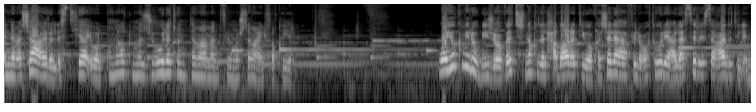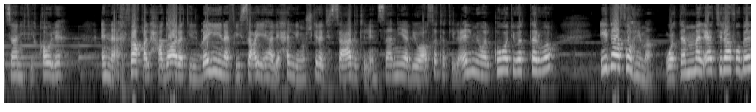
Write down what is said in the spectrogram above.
أن مشاعر الاستياء والقنوط مجهولة تماما في المجتمع الفقير. ويكمل بيجوفيتش نقد الحضارة وفشلها في العثور على سر سعادة الإنسان في قوله إن إخفاق الحضارة البينة في سعيها لحل مشكلة السعادة الإنسانية بواسطة العلم والقوة والثروة إذا فهم وتم الاعتراف به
